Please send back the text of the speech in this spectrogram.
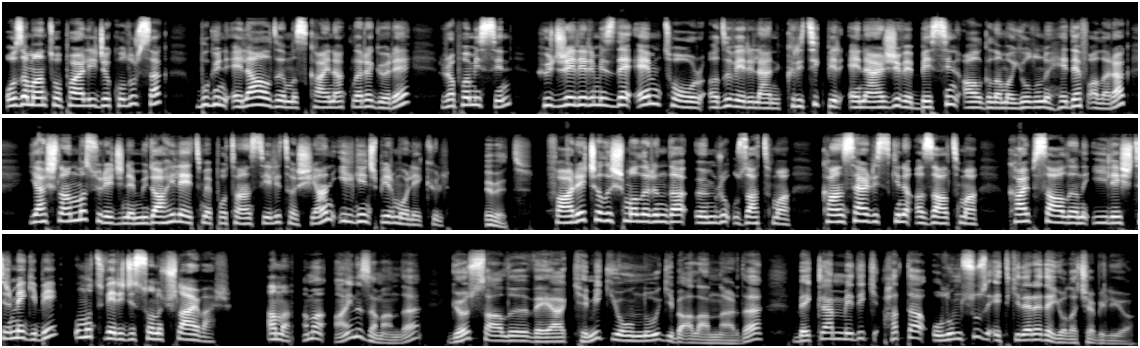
O zaman toparlayacak olursak, bugün ele aldığımız kaynaklara göre rapamisin, hücrelerimizde mTOR adı verilen kritik bir enerji ve besin algılama yolunu hedef alarak yaşlanma sürecine müdahale etme potansiyeli taşıyan ilginç bir molekül. Evet. Fare çalışmalarında ömrü uzatma, kanser riskini azaltma, kalp sağlığını iyileştirme gibi umut verici sonuçlar var. Ama Ama aynı zamanda göz sağlığı veya kemik yoğunluğu gibi alanlarda beklenmedik hatta olumsuz etkilere de yol açabiliyor.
